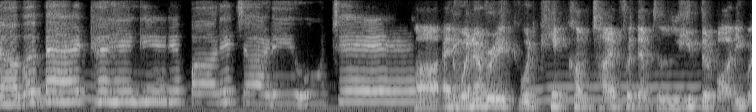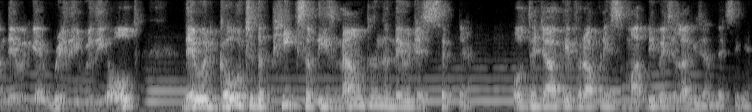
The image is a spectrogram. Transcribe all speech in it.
तब बैठ गिर पर चढ़ ऊंचे Uh, and whenever it would ca- come time for them to leave their body, when they would get really, really old, they would go to the peaks of these mountains and they would just sit there. ਉੱਥੇ ਜਾ ਕੇ ਫਿਰ ਆਪਣੀ ਸਮਾਧੀ ਵਿੱਚ ਲੱਗ ਜਾਂਦੇ ਸੀਗੇ.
